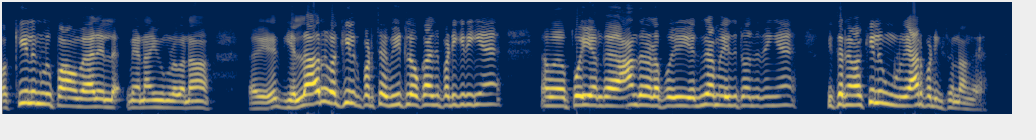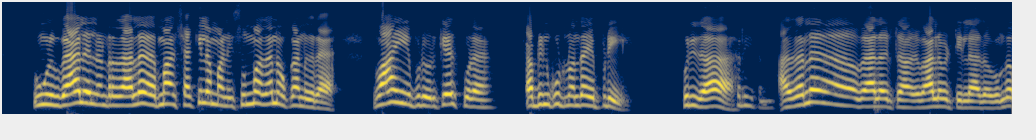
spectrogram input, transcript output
வக்கீலுங்களுக்கு பாவம் வேலை இல்லை. வேணா இவங்கள வேணா எல்லாரும் வக்கீலுக்கு படித்தா வீட்டில் உட்காந்து படிக்கிறீங்க. போய் அங்கே ஆந்திராவில் போய் எக்ஸாம் எழுதிட்டு வந்துடுறீங்க இத்தனை வக்கீல் உங்களுக்கு யார் படிக்க சொன்னாங்க? உங்களுக்கு வேலை இல்லைன்றதால அம்மா ஷக்கிலம்மா நீ சும்மா தானே உட்காந்துக்கிற வாய் இப்படி ஒரு கேஸ் கூட. அப்படின்னு கூட்டின்னு வந்தால் எப்படி? புரியுதா? அதனால வேலை வேலை வெட்டி இல்லாதவங்க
